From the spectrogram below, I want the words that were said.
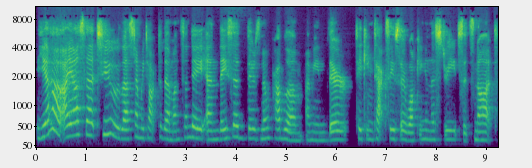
Yeah, I asked that too last time we talked to them on Sunday, and they said there's no problem. I mean, they're taking taxis, they're walking in the streets. It's not,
